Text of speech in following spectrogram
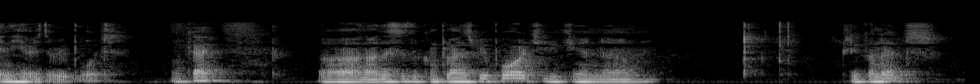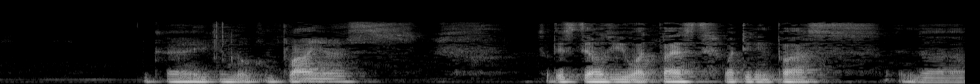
And here's the report. Okay. Uh, now this is the compliance report. You can um, click on it. Okay, you can go compliance. So this tells you what passed, what didn't pass, and uh,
